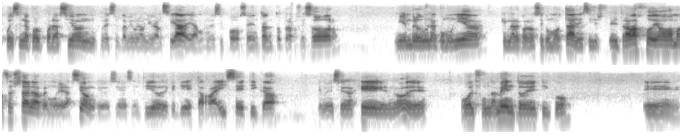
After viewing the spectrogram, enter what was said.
Puede ser una corporación, puede ser también una universidad, digamos, ¿no? es decir, puedo ser en tanto profesor, miembro de una comunidad que me reconoce como tal. Es decir, el trabajo, digamos, va más allá de la remuneración, quiero decir, en el sentido de que tiene esta raíz ética que menciona Hegel, ¿no? De, o el fundamento ético, eh,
